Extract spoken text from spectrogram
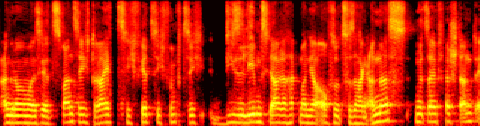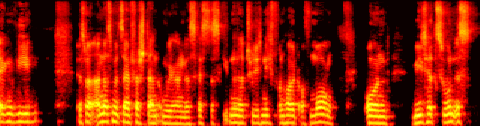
angenommen, man ist jetzt 20, 30, 40, 50, diese Lebensjahre hat man ja auch sozusagen anders mit seinem Verstand irgendwie, ist man anders mit seinem Verstand umgegangen. Das heißt, das geht natürlich nicht von heute auf morgen. Und Meditation ist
